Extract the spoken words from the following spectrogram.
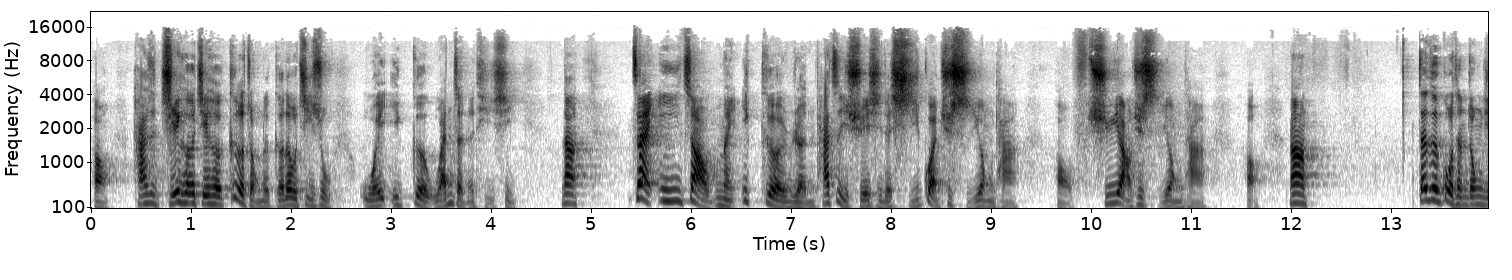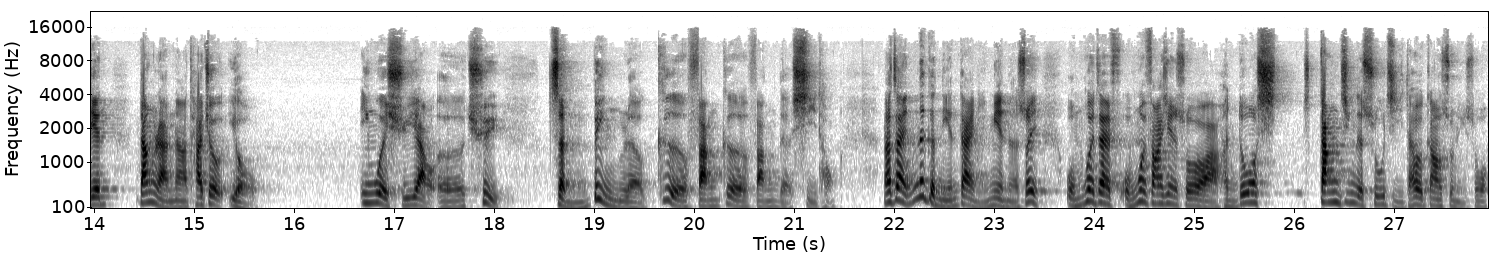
好，它是结合结合各种的格斗技术为一个完整的体系。那再依照每一个人他自己学习的习惯去使用它，哦，需要去使用它。那在这个过程中间，当然呢，他就有因为需要而去整并了各方各方的系统。那在那个年代里面呢，所以我们会在我们会发现说啊，很多当今的书籍，他会告诉你说，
